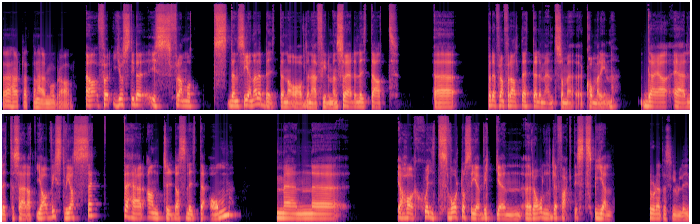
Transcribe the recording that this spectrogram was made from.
Det har jag hört att den här mår bra av. Ja, för just i, det, i framåt den senare biten av den här filmen så är det lite att... eh, för det är framförallt ett element som eh, kommer in. Där jag är lite så här att ja visst, vi har sett det här antydas lite om. Men eh, jag har skitsvårt att se vilken roll det faktiskt spelar. Tror du att det skulle bli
